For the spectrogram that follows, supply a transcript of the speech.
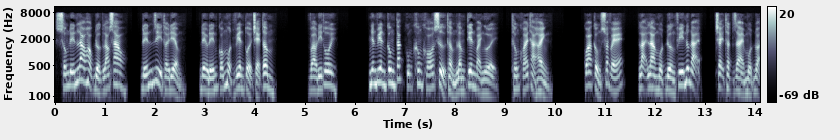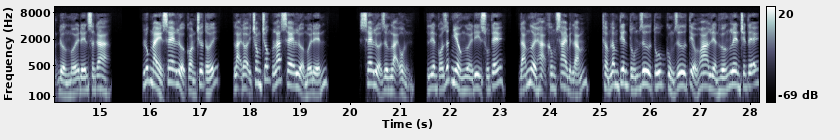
Sống đến lao học được lao sao, đến gì thời điểm, đều đến có một viên tuổi trẻ tâm. Vào đi thôi. Nhân viên công tác cũng không khó xử thẩm lâm tiên vài người, thống khoái thả hành. Qua cổng soát vé, lại là một đường phi nước đại, chạy thật dài một đoạn đường mới đến sân ga. Lúc này xe lửa còn chưa tới, lại đợi trong chốc lát xe lửa mới đến. Xe lửa dừng lại ổn, liền có rất nhiều người đi xuống tế, đám người hạ không sai biệt lắm, thẩm lâm tiên túm dư tú cùng dư tiểu hoa liền hướng lên trên tế,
